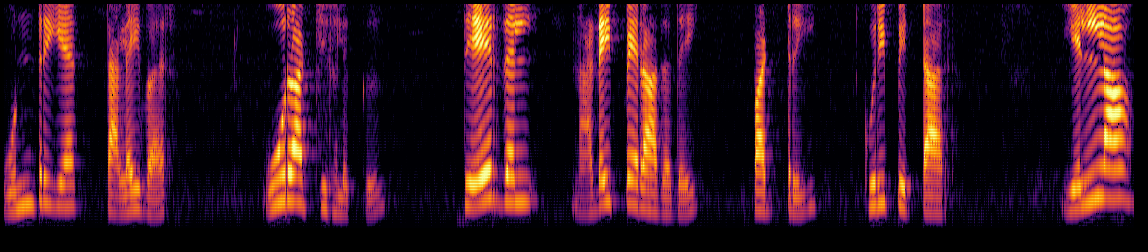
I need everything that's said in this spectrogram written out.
ஒன்றிய தலைவர் ஊராட்சிகளுக்கு தேர்தல் நடைபெறாததை பற்றி குறிப்பிட்டார். எல்லா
